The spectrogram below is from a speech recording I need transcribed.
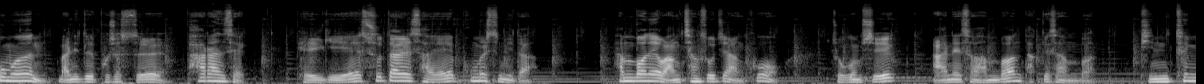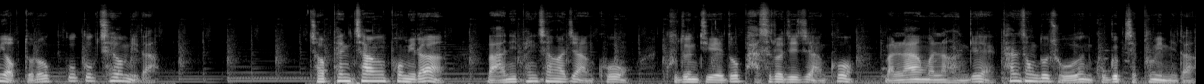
폼은 많이들 보셨을 파란색 벨기에 수달사의 폼을 씁니다. 한 번에 왕창 쏘지 않고 조금씩 안에서 한 번, 밖에서 한 번, 빈 틈이 없도록 꾹꾹 채웁니다. 저팽창 폼이라 많이 팽창하지 않고 굳은 뒤에도 바스러지지 않고 말랑말랑한 게 탄성도 좋은 고급 제품입니다.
